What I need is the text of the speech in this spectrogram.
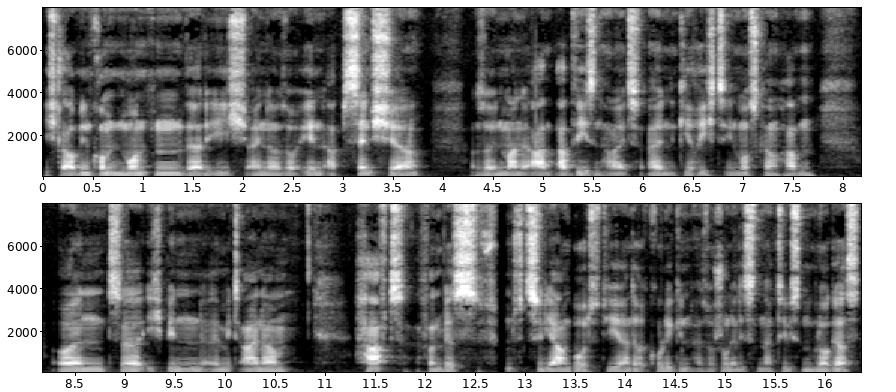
ich glaube, in kommenden Monaten werde ich eine so in Absentia, also in meiner Ab Abwesenheit, ein Gericht in Moskau haben. Und äh, ich bin äh, mit einer Haft von bis 15 Jahren Boot. Die andere Kollegen, also Journalisten, Aktivisten, Bloggers,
